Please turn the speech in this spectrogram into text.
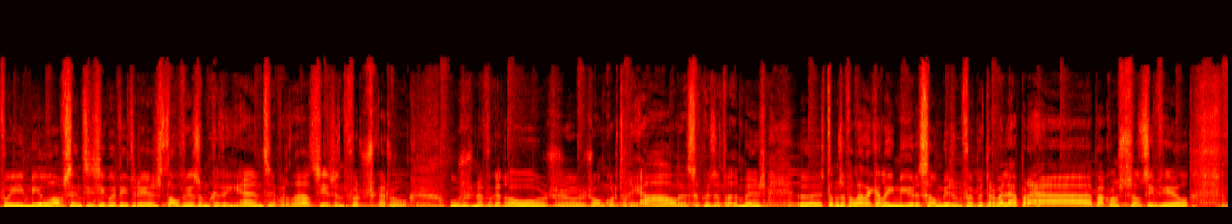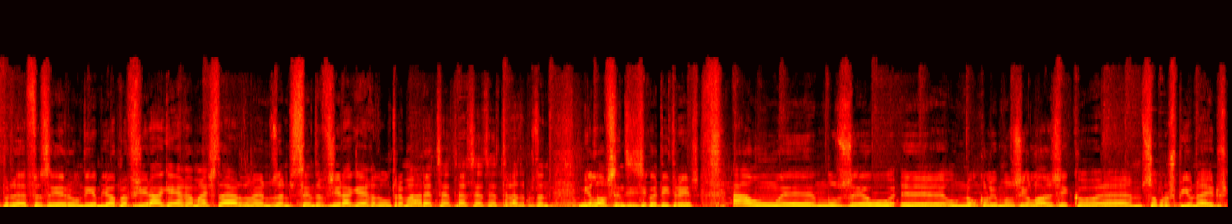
Foi em 1953, talvez um bocadinho antes, é verdade, se a gente for buscar o- os navegadores, o João Corte Real, essa coisa toda. Mas uh, estamos a falar daquela imigração mesmo que foi para trabalhar para a, para a construção civil, para fazer um dia melhor, para fugir à guerra mais tarde, não é? nos anos 60, fugir à guerra do ultramar, etc, etc, etc. Portanto, 1953, há um uh, museu, uh, um núcleo museológico sobre os pioneiros,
